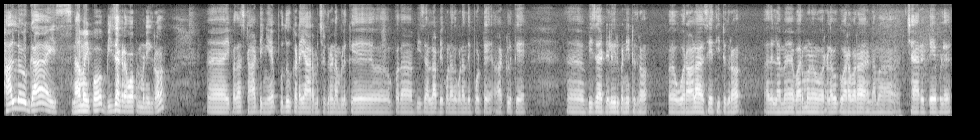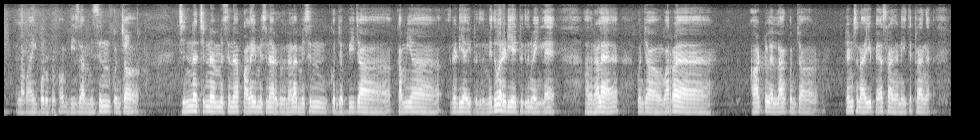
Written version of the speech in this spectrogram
Hello guys நாம் இப்போது பீஸா கடை ஓப்பன் பண்ணிக்கிறோம். இப்போ தான் ஸ்டார்டிங்கு புது கடையாக ஆரம்பிச்சிருக்கிறோம் நம்மளுக்கு. இப்போ தான் பீஸாலாம் அப்படியே கொண்டாந்து கொண்டாந்து போட்டு ஆட்களுக்கு பீஸா டெலிவரி பண்ணிகிட்ருக்குறோம் இப்போ ஒவ்வொரு ஆளாக சேர்த்திட்டுருக்குறோம். அது இல்லாமல் வருமானம் ஓரளவுக்கு வர வர நம்ம சேரு டேபிள் எல்லாம் வாங்கி போட்டுட்ருக்கோம். பீஸா மிஷின் கொஞ்சம் சின்ன சின்ன மிஷினாக பழைய மிஷினாக இருக்கிறதுனால மிஷின் கொஞ்சம் பீஜா கம்மியாக ரெடி ஆகிட்டு இருக்குது மெதுவாக ரெடி ஆகிட்டு இருக்குதுன்னு வைங்களேன். அதனால் கொஞ்சம் வர்ற ஆட்கள் எல்லாம் கொஞ்சம் டென்ஷன் ஆகி பேசுகிறாங்க நீ திட்டுறாங்க.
